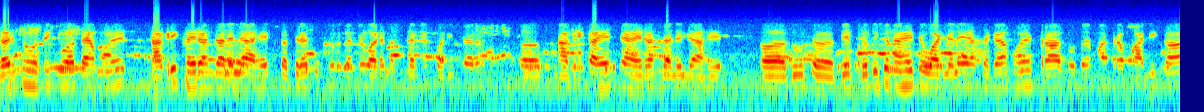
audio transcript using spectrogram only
गैरसोय होते किंवा त्यामुळे नागरिक हैराण झालेले आहेत. कचऱ्यातून दुर्गंध वाढत असल्याने परिसर नागरिक आहेत ते हैराण झालेले आहेत. जे प्रदूषण आहे ते वाढलेलं आहे. या सगळ्यामुळे त्रास होतोय मात्र पालिका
